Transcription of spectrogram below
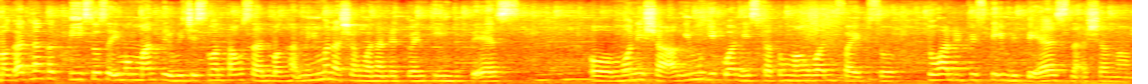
Mag-add lang kag piso sa imong monthly which is 1,000 maghimo na siyang 120 Mbps o mo ni siya. Ang imong gikuan is katong mga 1.5 so 250 Mbps na siya ma'am.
